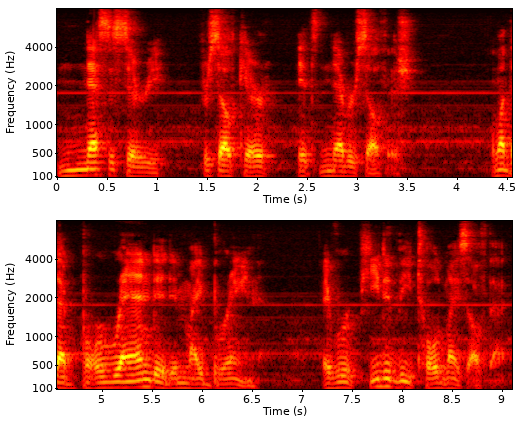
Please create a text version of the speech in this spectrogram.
necessary for self care. It's never selfish. I want that branded in my brain. I've repeatedly told myself that.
